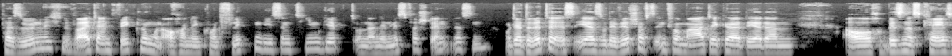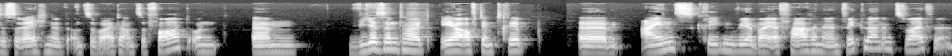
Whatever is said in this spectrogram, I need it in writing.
persönlichen Weiterentwicklung und auch an den Konflikten, die es im Team gibt und an den Missverständnissen. Und der dritte ist eher so der Wirtschaftsinformatiker, der dann auch Business Cases rechnet und so weiter und so fort. Und ähm, wir sind halt eher auf dem Trip, ähm, eins kriegen wir bei erfahrenen Entwicklern im Zweifel,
